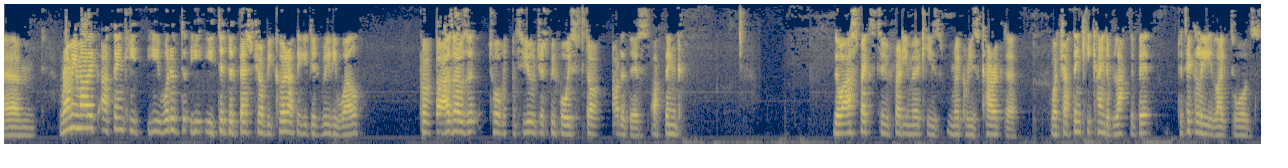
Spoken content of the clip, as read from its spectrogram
Um, Rami Malek, I think he he would have he, he did the best job he could. I think he did really well. But as I was talking to you just before we started this, I think there were aspects to Freddie Mercury's Mercury's character which I think he kind of lacked a bit, particularly like towards,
